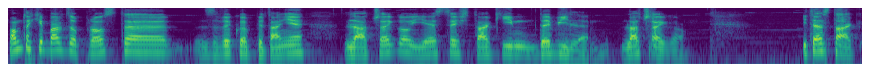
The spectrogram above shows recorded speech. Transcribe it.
mam takie bardzo proste, zwykłe pytanie. Dlaczego jesteś takim debilem? Dlaczego? I teraz tak,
